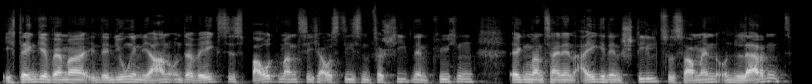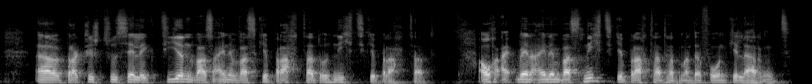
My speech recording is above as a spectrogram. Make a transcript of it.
Ich denke, wenn man in den jungen Jahren unterwegs ist, baut man sich aus diesen verschiedenen Küchen irgendwann seinen eigenen Stil zusammen und lernt äh, praktisch zu selektieren, was einem was gebracht hat und nichts gebracht hat. Auch wenn einem was nichts gebracht hat, hat man davon gelernt.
